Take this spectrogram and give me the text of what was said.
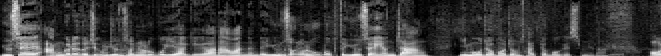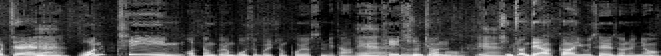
유세 안 그래도 지금 윤석열 후보 이야기가 나왔는데 윤석열 후보부터 유세 현장 이모저모 좀 살펴보겠습니다. 어제는 예. 원팀 어떤 그런 모습을 좀 보였습니다. 예. 특히 신촌. 예. 신촌 대학가 유세에서는요.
